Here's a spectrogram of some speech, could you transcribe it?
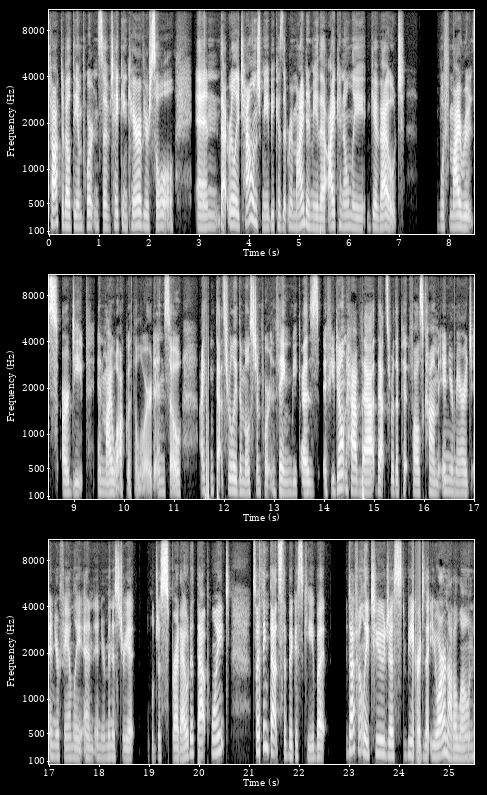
talked about the importance of taking care of your soul. And that really challenged me because it reminded me that I can only give out if my roots are deep in my walk with the Lord. And so I think that's really the most important thing because if you don't have that, that's where the pitfalls come in your marriage, in your family, and in your ministry. It will just spread out at that point. So I think that's the biggest key. But definitely, too, just be encouraged that you are not alone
